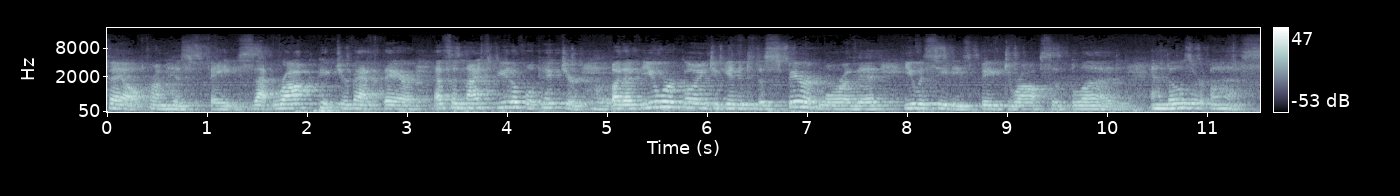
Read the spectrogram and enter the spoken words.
fell from his face. That rock picture back there, that's a nice, beautiful picture. But if you were going to get into the spirit more of it, you would see these big drops of blood. And those are us.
